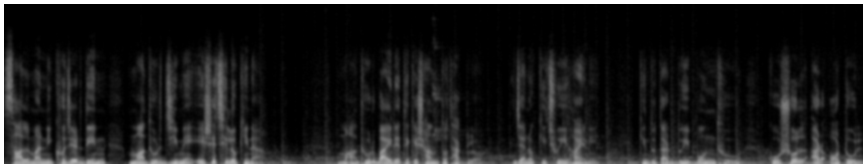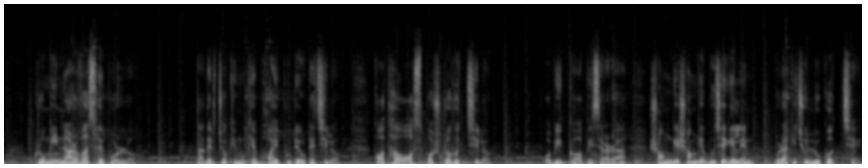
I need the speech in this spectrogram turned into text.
সালমা নিখোঁজের দিন মাধুর জিমে এসেছিল কিনা? মাধুর বাইরে থেকে শান্ত থাকল, যেন কিছুই হয়নি। কিন্তু তার দুই বন্ধু, কৌশল আর অটুল, ক্রমেই নার্ভাস হয়ে পড়ল। তাদের চোখে মুখে ভয় ফুটে উঠেছিল, কথাও অস্পষ্ট হচ্ছিল। অভিজ্ঞ অফিসাররা সঙ্গে সঙ্গে বুঝে গেলেন ওরা কিছু লুকোচ্ছে।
